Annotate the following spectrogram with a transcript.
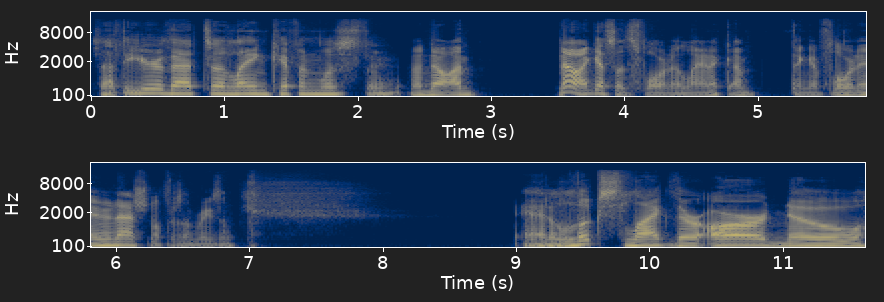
Is that the year that uh, Lane Kiffin was there? Uh, no, I'm no, I guess that's Florida Atlantic. I'm thinking Florida International for some reason. And it looks like there are no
